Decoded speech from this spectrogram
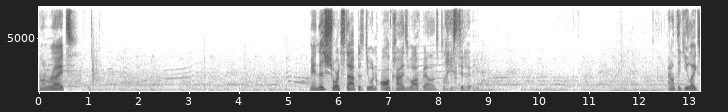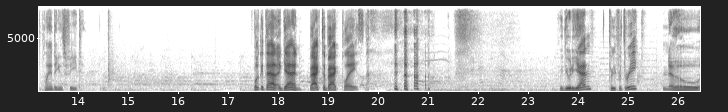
All right. Man, this shortstop is doing all kinds of off-balance plays today. I don't think he likes planting his feet. Look at that again. Back-to-back -back plays. we do it again? Three for three? No.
